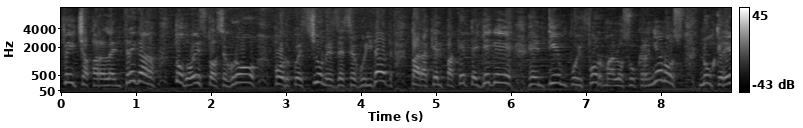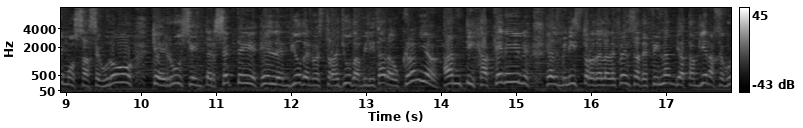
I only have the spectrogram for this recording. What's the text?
fecha para la entrega. Todo esto aseguró por cuestiones de seguridad para que el paquete llegue en tiempo y forma a los ucranianos. No queremos, aseguró, que Rusia intercepte el envío de nuestra ayuda militar a Ucrania. Antti Hakenen, el ministro de la Defensa de Finlandia, también aseguró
